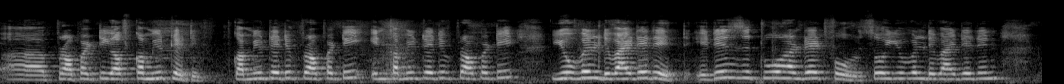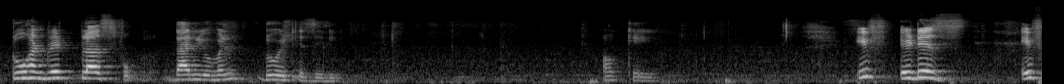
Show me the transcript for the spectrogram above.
uh, property of commutative. Commutative property in commutative property you will divide it. It is 204 so you will divide it in 200 plus 4 then you will do it easily. Okay. If it is if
